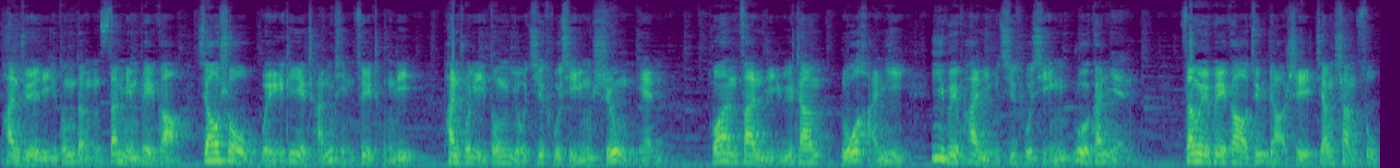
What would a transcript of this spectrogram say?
判决李东等三名被告销售伪劣产品罪成立，判处李东有期徒刑十五年。同案犯李玉章、罗涵义亦被判有期徒刑若干年。三位被告均表示将上诉。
